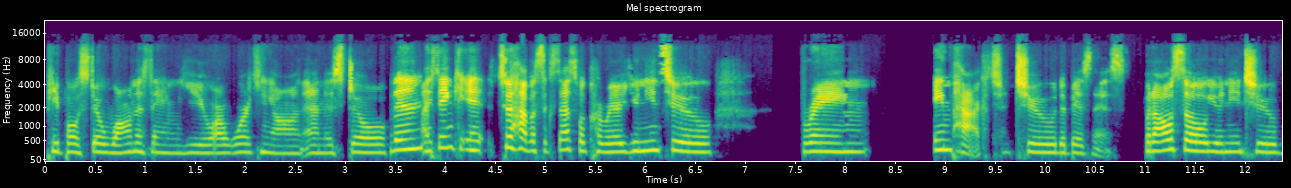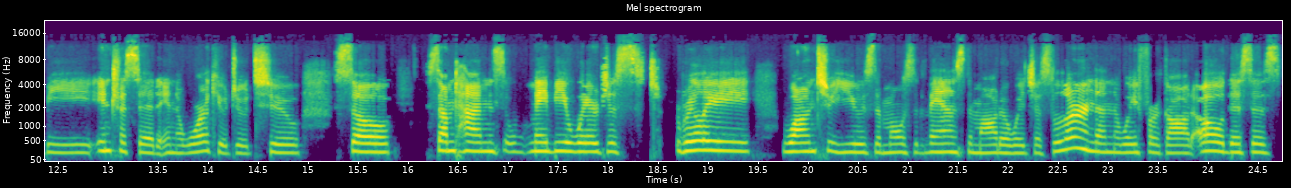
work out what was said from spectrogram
people still want the thing you are working on and it's still then i think it, to have a successful career you need to bring impact to the business but also you need to be interested in the work you do too. So sometimes maybe we're just really want to use the most advanced model we just learned and we forgot oh this is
